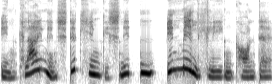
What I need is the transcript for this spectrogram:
in kleinen Stückchen geschnitten in Milch legen konnte.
